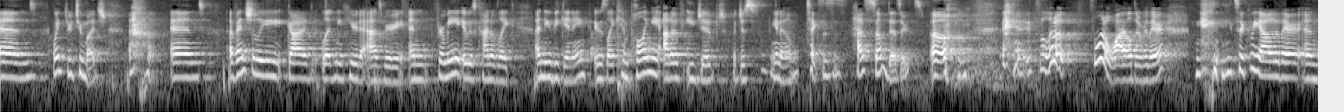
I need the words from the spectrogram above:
and went through too much. And eventually god led me here to asbury. And for me it was kind of like a new beginning. It was like him pulling me out of egypt which is you know texas has some deserts. Um, it's a little it's a little wild over there he took me out of there and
